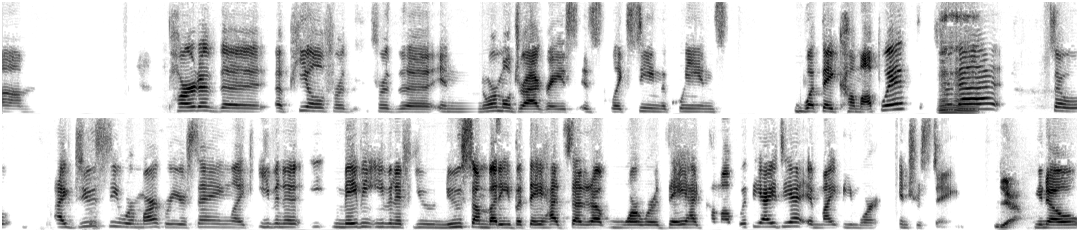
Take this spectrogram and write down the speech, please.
um part of the appeal for for the in normal drag race is like seeing the queens what they come up with for mm-hmm. that. So i do see where mark where you're saying like even if maybe even if you knew somebody but they had set it up more where they had come up with the idea it might be more interesting. Yeah. You know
